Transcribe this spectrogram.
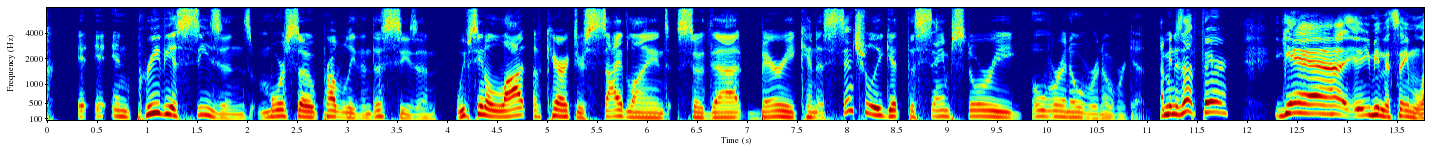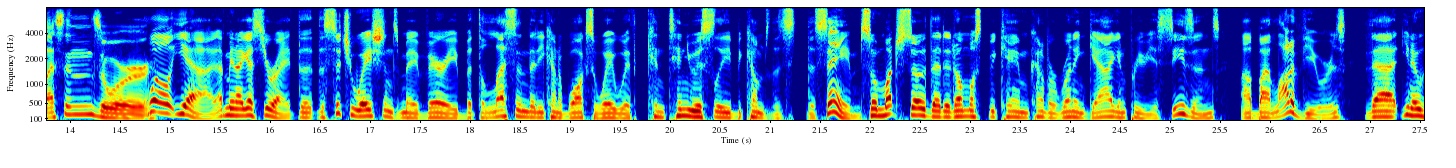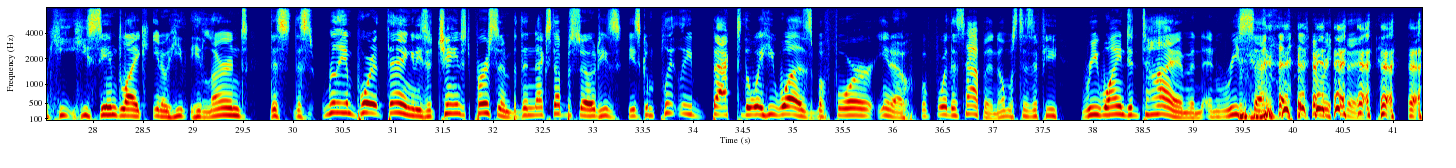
in previous seasons, more so probably than this season, we've seen a lot of characters sidelined so that Barry can essentially get the same story over and over and over again. I mean, is that fair? Yeah, you mean the same lessons or Well, yeah. I mean, I guess you're right. The the situations may vary, but the lesson that he kind of walks away with continuously becomes the, the same. So much so that it almost became kind of a running gag in previous seasons uh, by a lot of viewers that, you know, he he seemed like, you know, he he learned this this really important thing and he's a changed person, but the next episode he's he's completely back to the way he was before, you know, before this happened, almost as if he rewinded time and, and reset everything.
